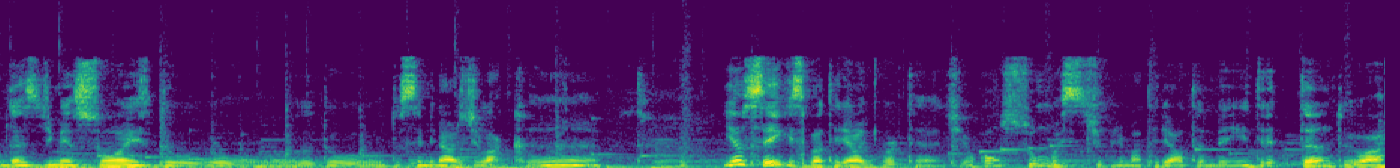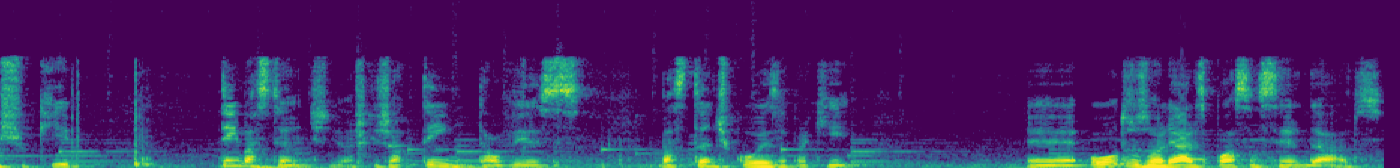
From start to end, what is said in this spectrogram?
das dimensões do, do, do seminário de Lacan. E eu sei que esse material é importante, eu consumo esse tipo de material também. Entretanto, eu acho que tem bastante. Eu acho que já tem, talvez, bastante coisa para que é, outros olhares possam ser dados.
